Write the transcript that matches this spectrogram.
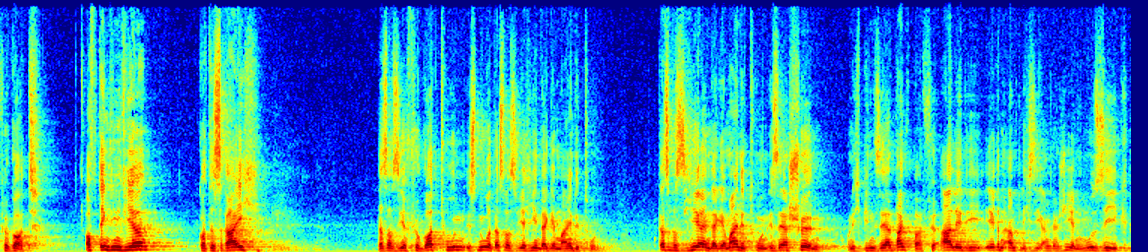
für Gott. Oft denken wir, Gottes Reich, das, was wir für Gott tun, ist nur das, was wir hier in der Gemeinde tun. Das, was wir hier in der Gemeinde tun, ist sehr schön und ich bin sehr dankbar für alle, die ehrenamtlich sich engagieren, Musik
